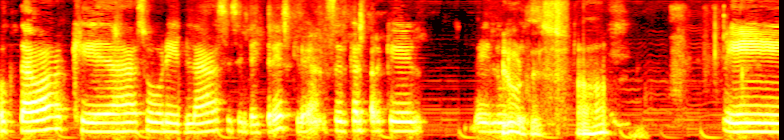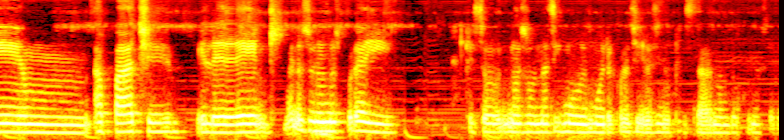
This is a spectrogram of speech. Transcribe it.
Octava queda sobre la 63, creo, cerca del parque de Lourdes. Lourdes. Ajá. Em, Apache, LD, bueno, son unos por ahí que son, no son así muy, muy reconocidos, sino que estaban dando a conocer.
